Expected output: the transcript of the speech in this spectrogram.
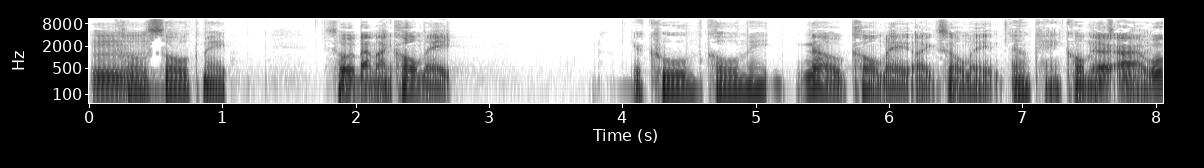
Mate. Cole Soul Mate. what about my Cole mate? Your cool Cole mate? No, Colemate, like soulmate. Okay, Cole mate's, Uh, right, we'll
